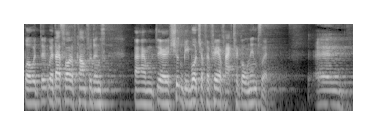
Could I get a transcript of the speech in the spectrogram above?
but with, the, with that sort of confidence, um, there shouldn't be much of a fear factor going into it. Um,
